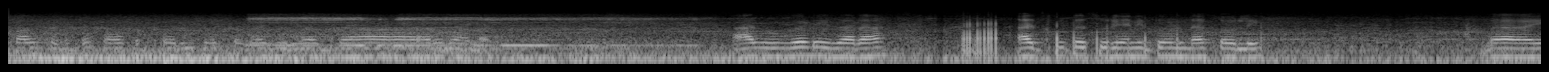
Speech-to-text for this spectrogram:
पाऊस पाऊस आज उघड आहे जरा. आज कुठं सूर्याने तोंड दाखवले बाय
